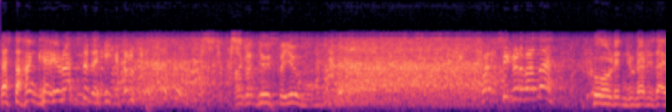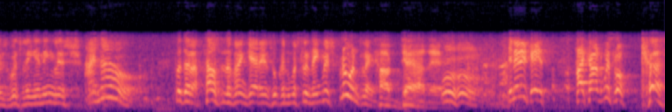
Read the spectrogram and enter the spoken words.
That's the Hungarian Rhapsody. I've got news for you, man. What's secret about that? Fool, didn't you notice I was whistling in English? I know. But there are thousands of Hungarians who can whistle in English fluently. How dare they? Mhm. In any case, I can't whistle. Curse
